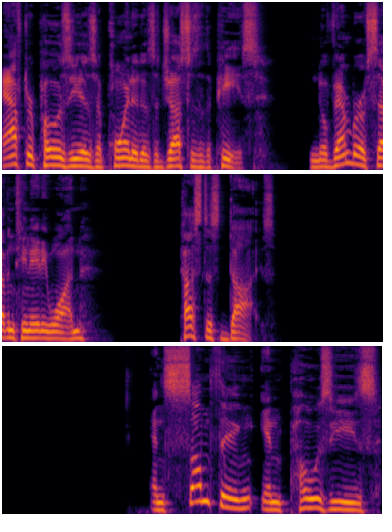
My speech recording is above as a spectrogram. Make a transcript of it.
after Posey is appointed as a justice of the peace, in November of 1781, Custis dies. And something in Posey's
